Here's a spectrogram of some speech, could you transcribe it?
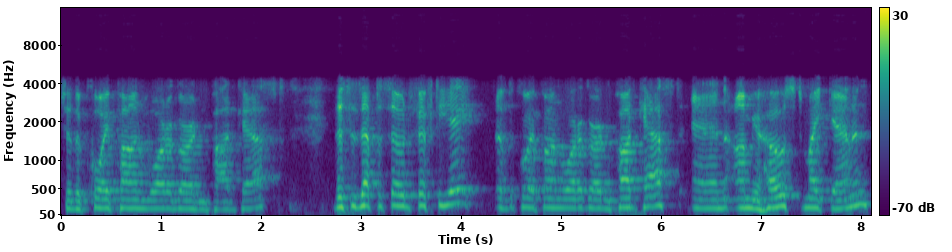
to the Koi Pond Water Garden Podcast. This is episode 58 of the Koi Pond Water Garden Podcast, and I'm your host, Mike Gannon.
